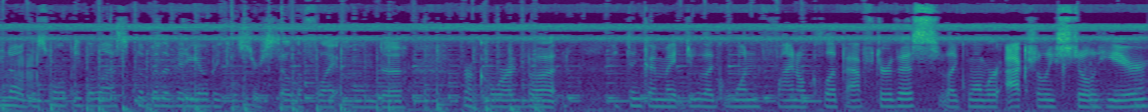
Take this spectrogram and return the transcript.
no, this won't be the last clip of the video because there's still the flight home to record, but I think I might do like one final clip after this, like when we're actually still here.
